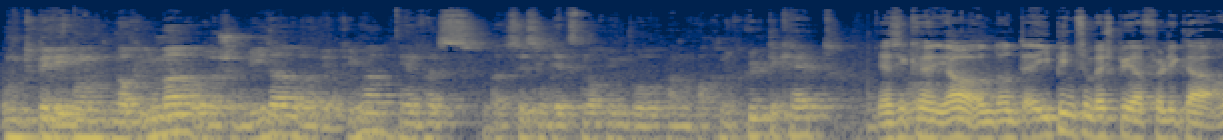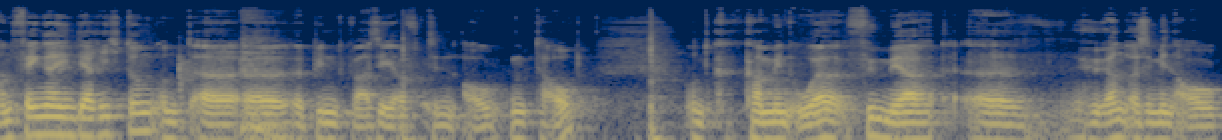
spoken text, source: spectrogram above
und bewegen noch immer oder schon wieder oder wie auch immer. Jedenfalls, also sie sind jetzt noch irgendwo, haben auch noch Gültigkeit. Ja, sie können, ja und, und ich bin zum Beispiel ein völliger Anfänger in der Richtung und äh, äh, bin quasi auf den Augen taub und kann mein Ohr viel mehr äh, hören, als ich mein Auge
